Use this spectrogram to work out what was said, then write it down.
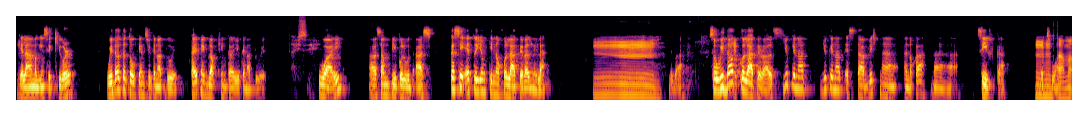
kailangan maging secure. Without the tokens, you cannot do it. Kahit may blockchain ka, you cannot do it. I see. Why? Uh, some people would ask, kasi ito yung kino-collateral nila, Mm. di ba? So without collaterals, you cannot you cannot establish na ano ka, na safe ka, That's Mhm, one. Tama.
